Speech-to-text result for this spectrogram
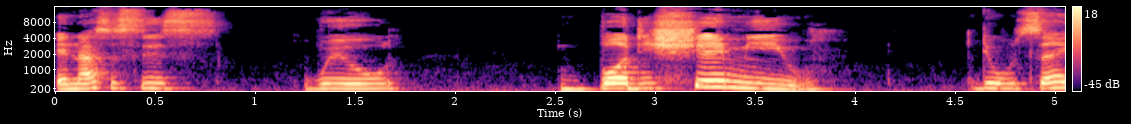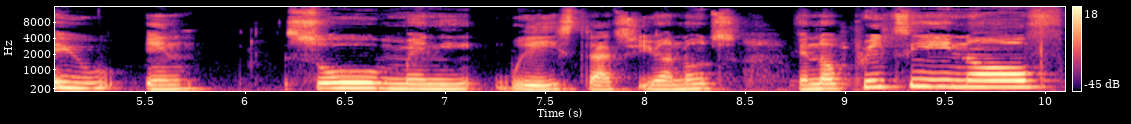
A narcissist will body shame you. They will tell you in so many ways that you are not you're not pretty enough,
